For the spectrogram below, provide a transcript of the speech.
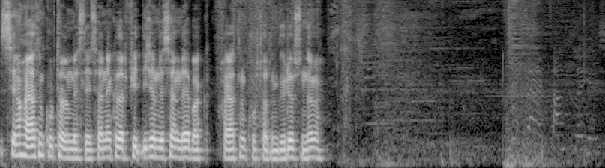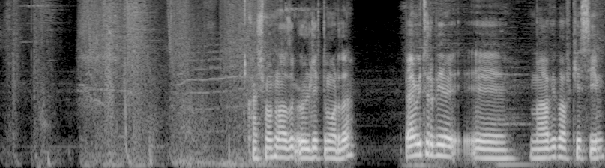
Senin hayatını kurtardım Leslie. Sen ne kadar fitleyeceğim desen de bak hayatını kurtardım. Görüyorsun değil mi? Kaçmam lazım. Ölecektim orada. Ben bir tür bir e, mavi buff keseyim.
